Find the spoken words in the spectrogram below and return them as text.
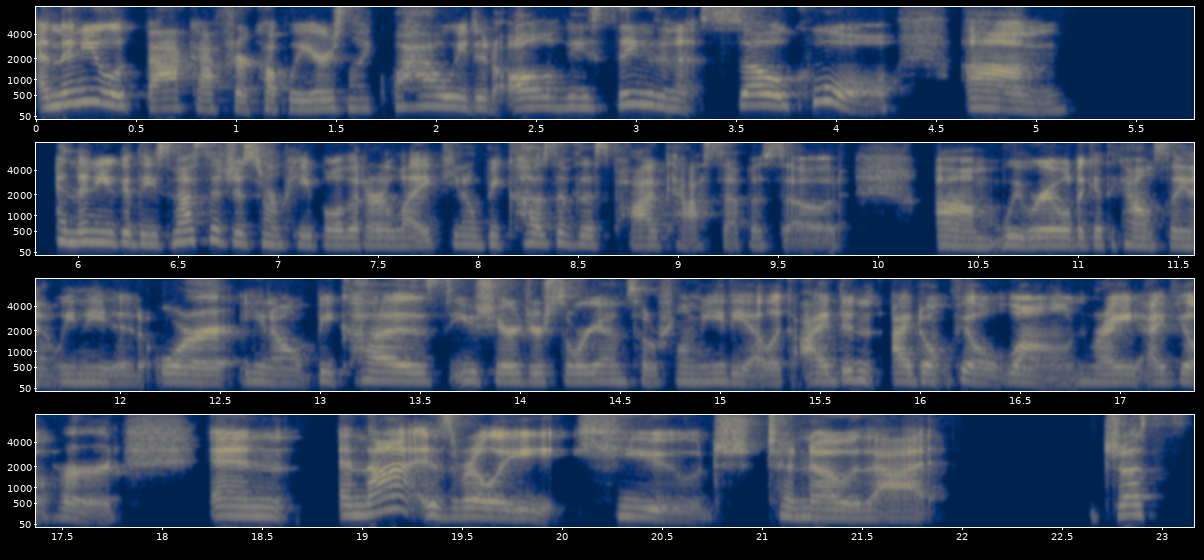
And then you look back after a couple years like wow we did all of these things and it's so cool. Um and then you get these messages from people that are like you know because of this podcast episode um, we were able to get the counseling that we needed or you know because you shared your story on social media like i didn't i don't feel alone right? I feel heard. And and that is really huge to know that just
